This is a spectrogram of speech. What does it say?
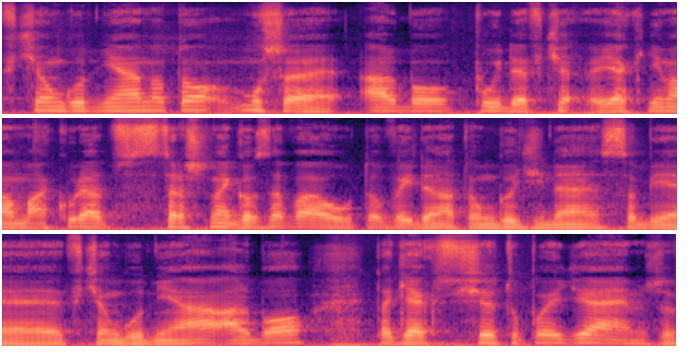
w ciągu dnia, no to muszę albo pójdę, jak nie mam akurat strasznego zawału, to wyjdę na tą godzinę sobie w ciągu dnia, albo tak jak się tu powiedziałem, że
